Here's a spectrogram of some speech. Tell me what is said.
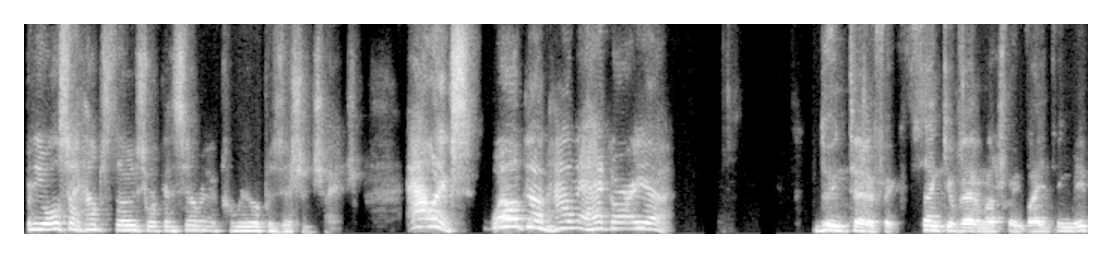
But he also helps those who are considering a career or position change. Alex, welcome. How the heck are you? Doing terrific. Thank you very much for inviting me.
